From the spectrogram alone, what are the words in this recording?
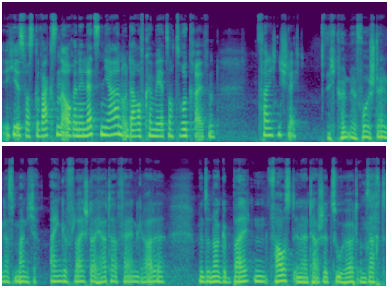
hier ist was gewachsen, auch in den letzten Jahren und darauf können wir jetzt noch zurückgreifen. Fand ich nicht schlecht. Ich könnte mir vorstellen, dass manch eingefleischter Hertha-Fan gerade mit so einer geballten Faust in der Tasche zuhört und sagt,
